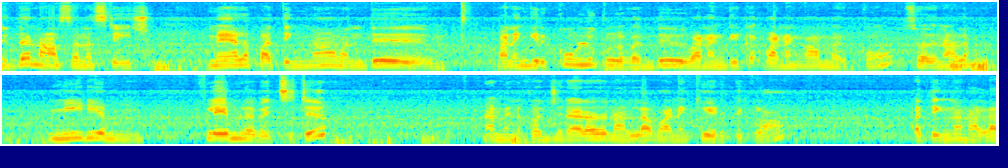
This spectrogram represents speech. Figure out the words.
இதுதான் நான் சொன்ன ஸ்டேஜ் மேலே பார்த்திங்கன்னா வந்து வணங்கியிருக்கு. உள்ளுக்குள்ளே வந்து வணங்கி வணங்காமல் இருக்கும். ஸோ அதனால் மீடியம் ஃப்ளேமில் வச்சுட்டு நம்ம இன்னும் கொஞ்சம் நேரம் அதை நல்லா வணக்கி எடுத்துக்கலாம். பார்த்திங்கன்னா நல்லா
